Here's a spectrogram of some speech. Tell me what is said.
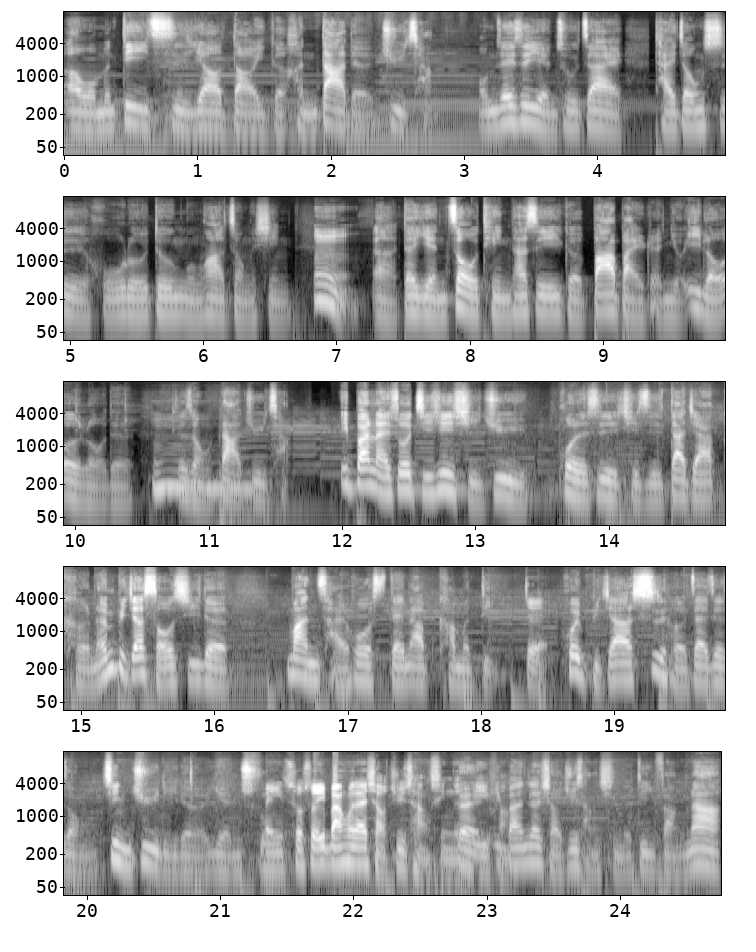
呃，我们第一次要到一个很大的剧场。我们这次演出在台中市葫芦墩文化中心，嗯，呃的演奏厅，它是一个八百人，有一楼、二楼的这种大剧场。一般来说，即兴喜剧或者是其实大家可能比较熟悉的。漫才或 stand up comedy，对，会比较适合在这种近距离的演出。没错，所以一般会在小剧场型的地方。对，一般在小剧场型的地方。那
